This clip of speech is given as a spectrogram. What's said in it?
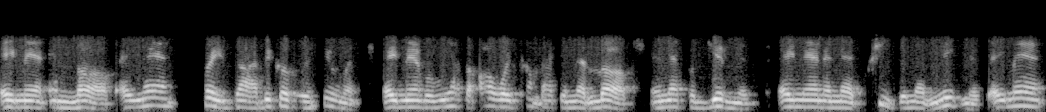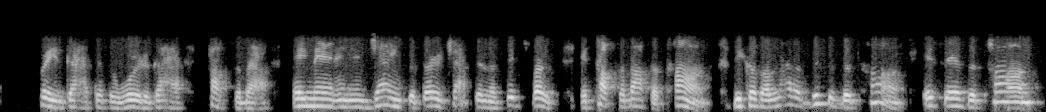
Amen. In love. Amen. Praise God, because we're human. Amen. But we have to always come back in that love and that forgiveness. Amen. And that peace and that meekness. Amen. Praise God that the Word of God talks about. Amen. And in James, the third chapter, in the sixth verse, it talks about the tongue because a lot of this is the tongue. It says the tongue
